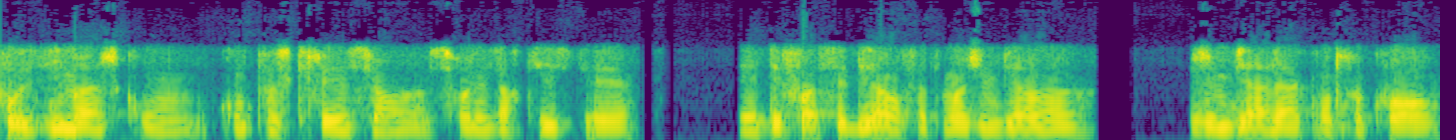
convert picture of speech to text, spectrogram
fausses images qu'on qu peut se créer sur, sur les artistes. Et, et des fois, c'est bien, en fait. Moi, j'aime bien, j'aime bien aller à contre-courant.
